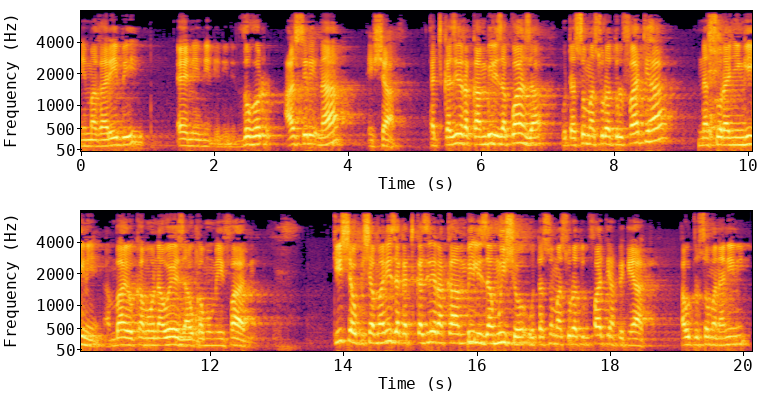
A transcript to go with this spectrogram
Ni magharibi eh, ni, ni, ni, ni, ni dhuhur asri na isha. Katika zile rakaa mbili za kwanza utasoma suratul fatiha na sura nyingine ambayo kama unaweza au kama umehifadhi. Kisha ukishamaliza katika zile rakaa mbili za mwisho utasoma suratul fatiha peke yake. Hautusoma na nini?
